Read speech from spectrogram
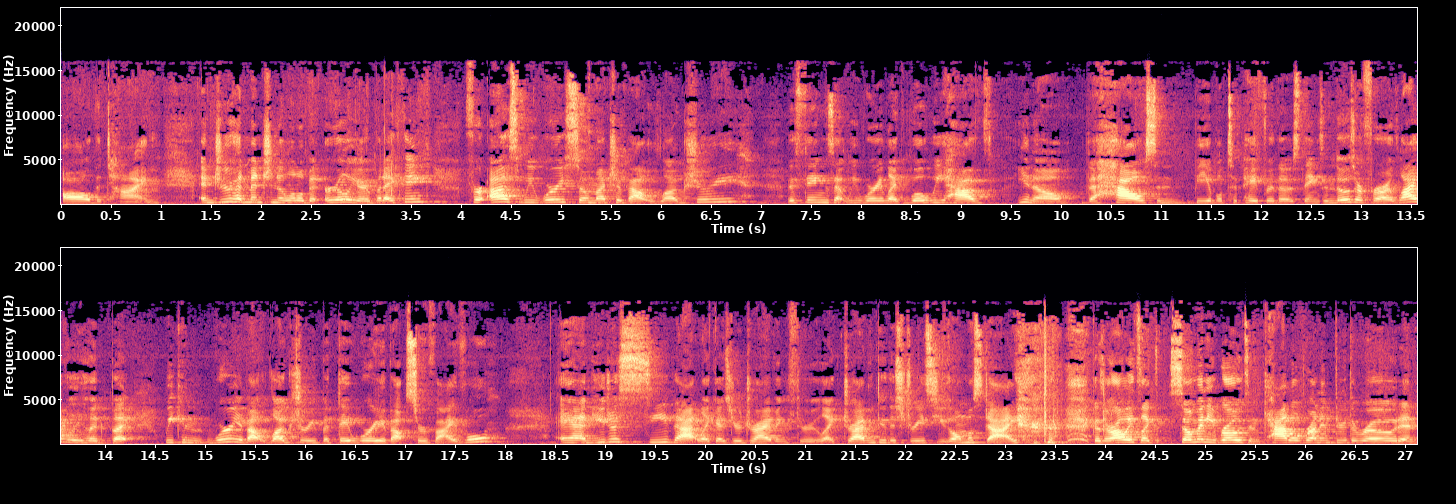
all the time. And Drew had mentioned a little bit earlier, but I think for us, we worry so much about luxury, the things that we worry, like, will we have, you know, the house and be able to pay for those things? And those are for our livelihood, but we can worry about luxury, but they worry about survival. And you just see that like as you're driving through, like driving through the streets, you almost die because there are always like so many roads and cattle running through the road, and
